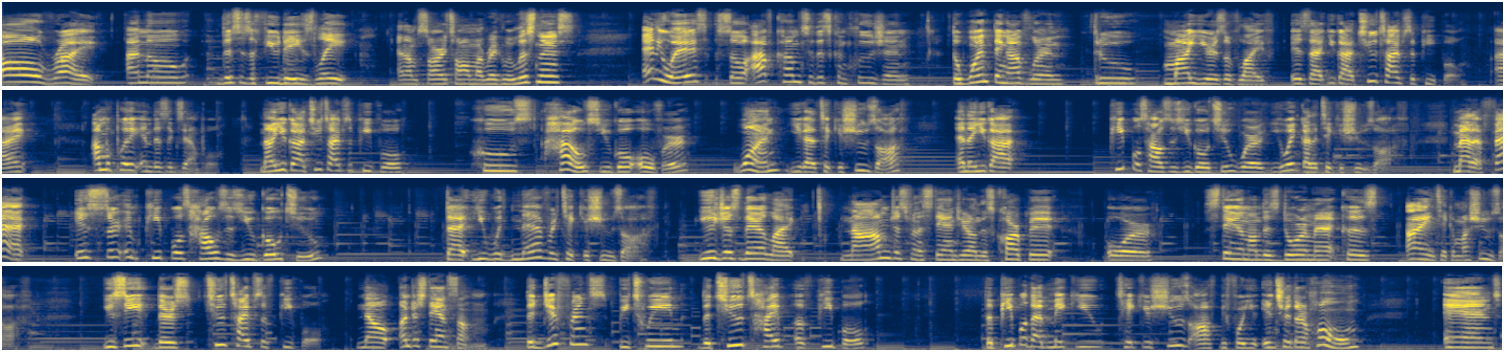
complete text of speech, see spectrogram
All right. I know this is a few days late, and I'm sorry to all my regular listeners. Anyways, so I've come to this conclusion. The one thing I've learned through my years of life is that you got two types of people. All right. I'm going to put it in this example. Now, you got two types of people whose house you go over. One, you got to take your shoes off. And then you got people's houses you go to where you ain't got to take your shoes off. Matter of fact, is certain people's houses you go to that you would never take your shoes off. You just there like, nah, I'm just gonna stand here on this carpet or stand on this doormat because I ain't taking my shoes off. You see, there's two types of people. Now, understand something. The difference between the two type of people, the people that make you take your shoes off before you enter their home, and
